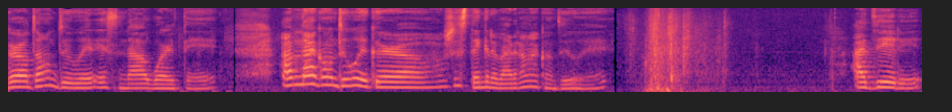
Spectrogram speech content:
Girl, don't do it. It's not worth it. I'm not gonna do it, girl. I was just thinking about it. I'm not gonna do it. I did it.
